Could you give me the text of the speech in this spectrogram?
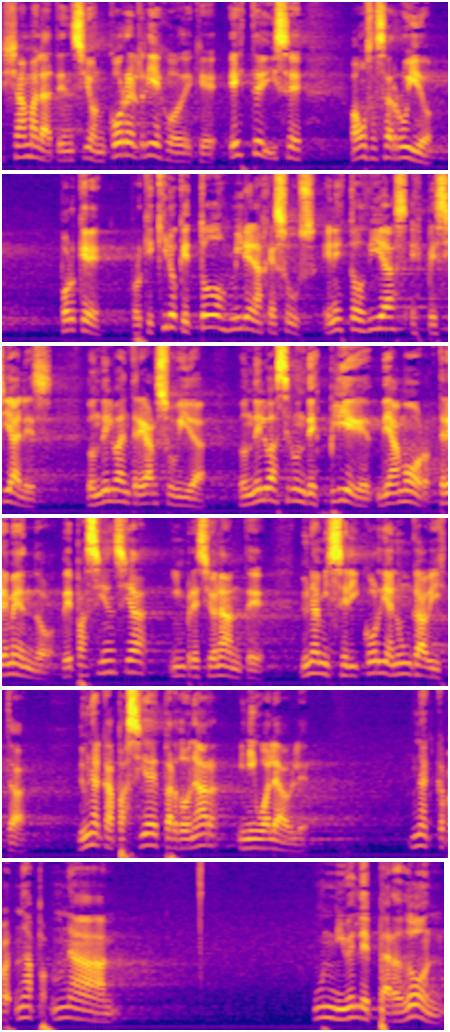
llama la atención, corre el riesgo de que este dice, vamos a hacer ruido. ¿Por qué? Porque quiero que todos miren a Jesús en estos días especiales, donde Él va a entregar su vida, donde Él va a hacer un despliegue de amor tremendo, de paciencia impresionante, de una misericordia nunca vista, de una capacidad de perdonar inigualable, un nivel de perdón,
